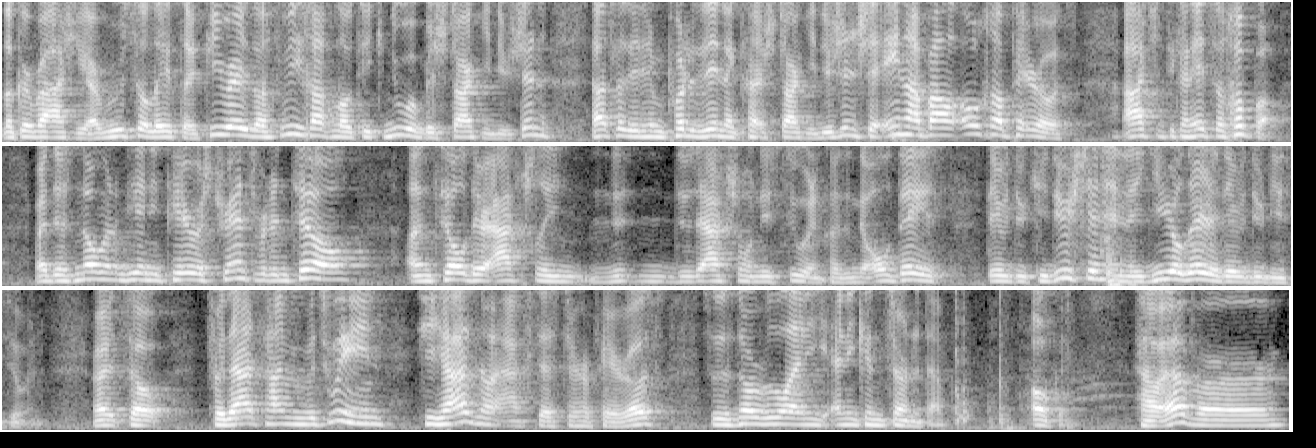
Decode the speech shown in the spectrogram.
Look at Rashi. Arusa leisle pire lafichach lo tiknu b'shtar kiddushin. That's why they didn't put it in a star kiddushin. She'ein habal ocha peros achi tikanes chuppah. Right? There's no going to be any peros transferred until until they're actually there's actual nisuin. Because in the old days they would do kiddushin, and a year later they would do nisuin. Right? So for that time in between, he has no access to her peros, so there's no really any, any concern at that point. Okay. However,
